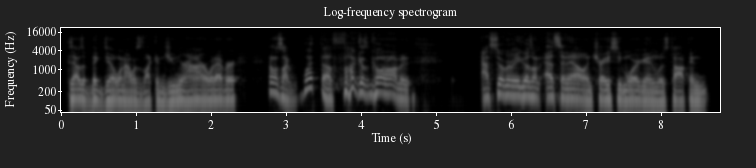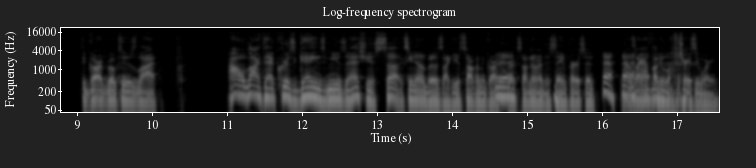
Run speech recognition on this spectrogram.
because that was a big deal when I was like in junior high or whatever. And I was like, what the fuck is going on? And I still remember he goes on SNL and Tracy Morgan was talking to Garth Brooks and he was like, I don't like that Chris Gaines music. That shit sucks, you know. But it was like he was talking to Garth Yeah. Brooks. So I know they're the same person. And I was like, I fucking love Tracy Morgan.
